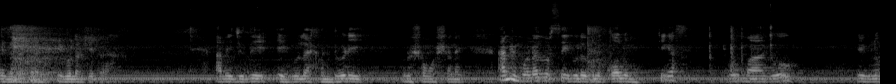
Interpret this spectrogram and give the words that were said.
এই যে দেখেন, এগুলো কিটা আমি যদি এগুলো এখন ধরি, কোনো সমস্যা নেই। আমি মনে করছি এগুলো কোনো কলম, ঠিক আছে? ও মা গো, এগুলো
